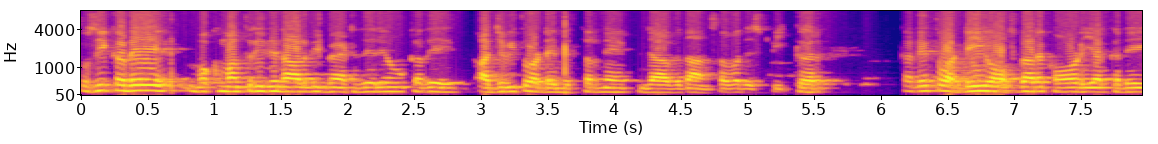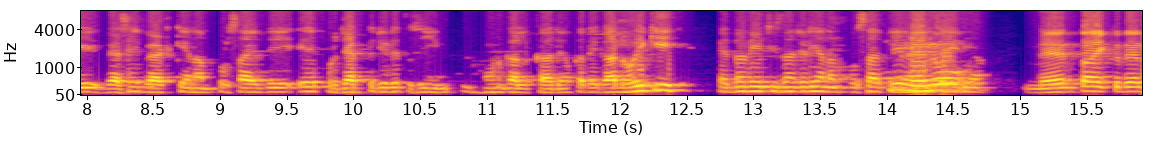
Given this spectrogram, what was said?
ਤੁਸੀਂ ਕਦੇ ਮੁੱਖ ਮੰਤਰੀ ਦੇ ਨਾਲ ਵੀ ਬੈਠਦੇ ਰਹੇ ਹੋ, ਕਦੇ ਅੱਜ ਵੀ ਤੁਹਾਡੇ ਮਿੱਤਰ ਨੇ ਪੰਜਾਬ ਵਿਧਾਨ ਸਭਾ ਦੇ ਸਪੀਕਰ ਕਦੇ ਤੁਹਾਡੀ ਆਫ ਦਾ ਰਿਕਾਰਡ ਜਾਂ ਕਦੇ ਵੈਸੇ ਬੈਠ ਕੇ ਅਨੰਦਪੁਰ ਸਾਹਿਬ ਦੇ ਇਹ ਪ੍ਰੋਜੈਕਟ ਜਿਹੜੇ ਤੁਸੀਂ ਹੁਣ ਗੱਲ ਕਰ ਰਹੇ ਹੋ ਕਦੇ ਗੱਲ ਹੋਈ ਕਿ ਇਦਾਂ ਦੀਆਂ ਚੀਜ਼ਾਂ ਜਿਹੜੀਆਂ ਅਨੰਦਪੁਰ ਸਾਹਿਬ ਨਹੀਂ ਮੈਨੂੰ? ਮੈਂ ਤਾਂ ਇੱਕ ਦਿਨ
